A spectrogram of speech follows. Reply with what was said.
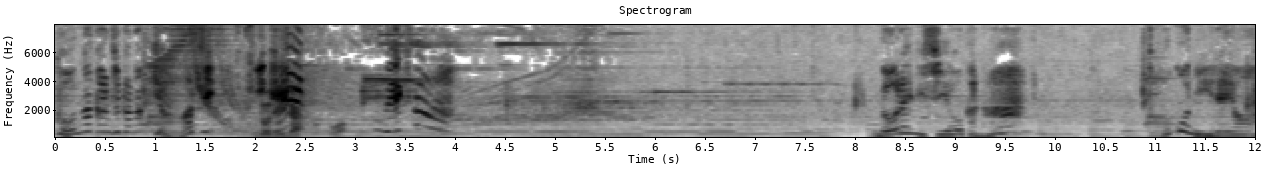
こんな感じかな。よし。一人でいいな、ここは。できたどれにしようかな。どこに入れよう。まだ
